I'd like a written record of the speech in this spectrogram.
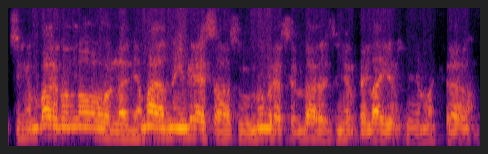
Sin embargo, no, la llamada no ingresa a su número celular del señor Pelayo, señor magistrado.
